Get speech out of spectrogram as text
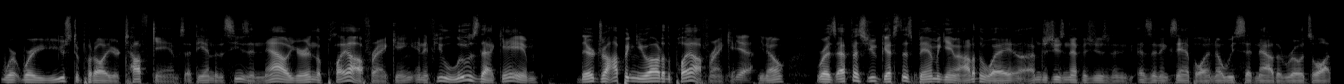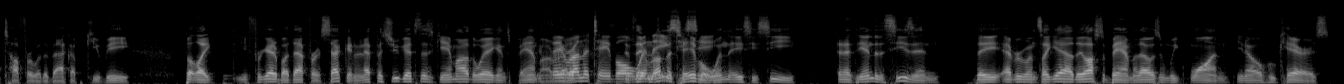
where, where you used to put all your tough games at the end of the season, now you're in the playoff ranking. And if you lose that game, they're dropping you out of the playoff ranking. Yeah. You know? Whereas FSU gets this Bama game out of the way. I'm just using FSU as an, as an example. I know we said now the road's a lot tougher with a backup QB. But like, you forget about that for a second, and FSU gets this game out of the way against Bama. if they right? run the table, if they win run the, the, ACC, table, win the ACC, and at the end of the season, they everyone's like, yeah, they lost to Bama. That was in week one. You know, who cares?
